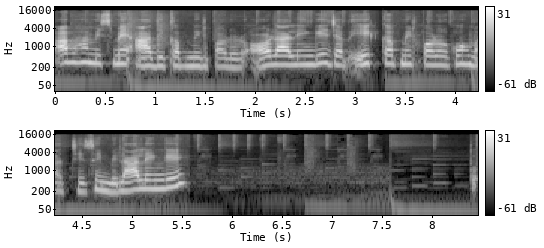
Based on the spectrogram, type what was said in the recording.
अब हम इसमें आधे कप मिल्क पाउडर और डालेंगे, जब एक कप मिल्क पाउडर को हम अच्छे से मिला लेंगे तो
